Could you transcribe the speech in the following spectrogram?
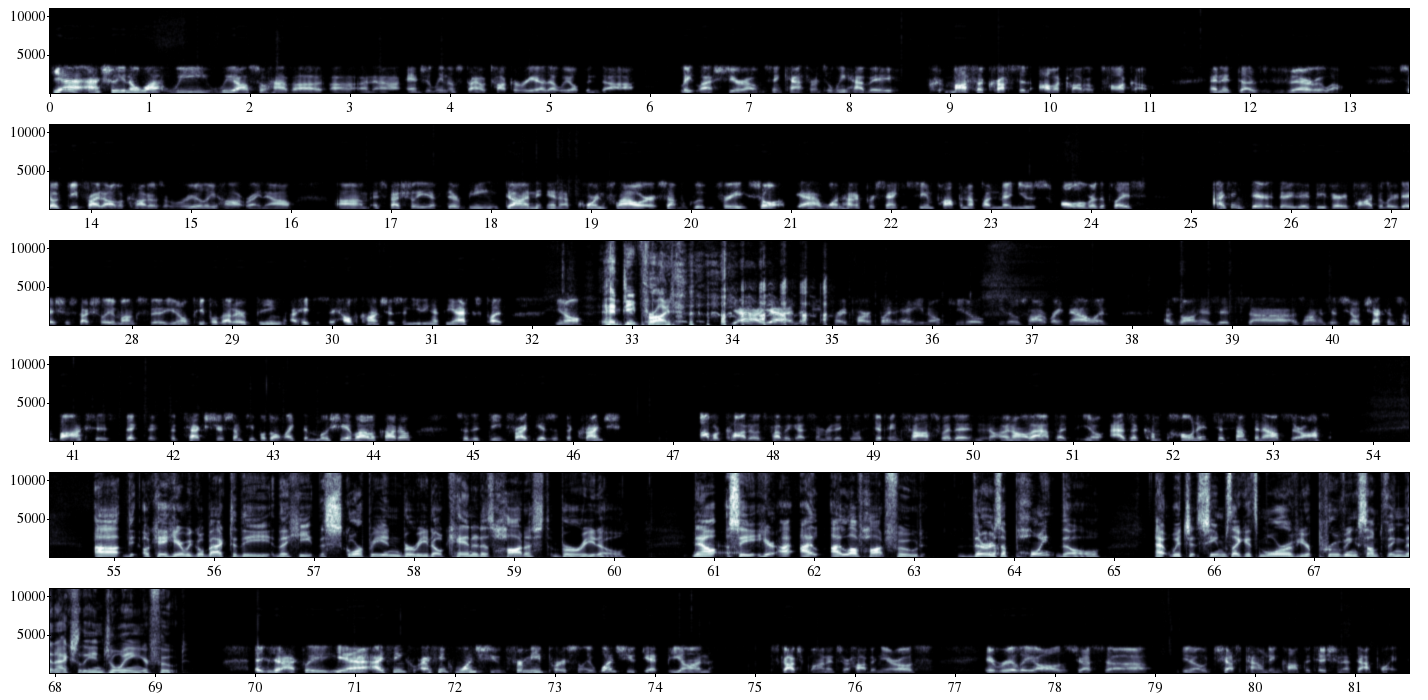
Yeah, actually, you know what? We we also have a, a an uh, Angelino style taqueria that we opened uh, late last year out in St. Catharines, and we have a masa crusted avocado taco, and it does very well. So deep fried avocados are really hot right now, um, especially if they're being done in a corn flour or something gluten free. So yeah, 100%. You see them popping up on menus all over the place. I think they're, they're, they'd be a very popular dish, especially amongst the you know people that are being I hate to say health conscious and eating at the Ex, but you know And deep fried. yeah yeah and the deep fried part. But hey, you know keto keto's hot right now, and as long as it's uh, as long as it's you know checking some boxes, the, the the texture. Some people don't like the mushy of avocado, so the deep fried gives it the crunch. Avocado's probably got some ridiculous dipping sauce with it and, and all that, but you know as a component to something else, they're awesome. Uh, the, okay, here we go back to the the heat. The Scorpion burrito, Canada's hottest burrito. Now, see here, I, I I love hot food. There is a point though at which it seems like it's more of you're proving something than actually enjoying your food. Exactly. Yeah, I think I think once you, for me personally, once you get beyond Scotch bonnets or habaneros, it really all is just uh, you know chest pounding competition at that point.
